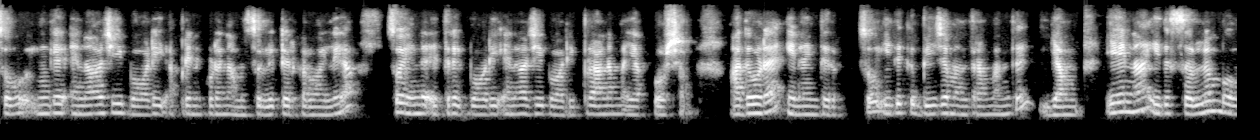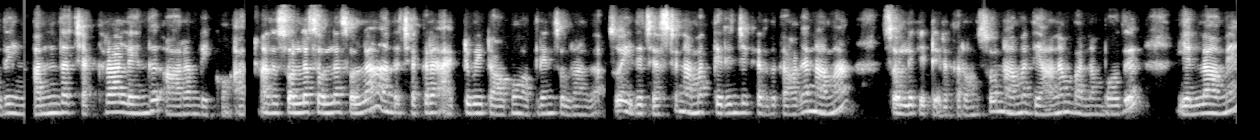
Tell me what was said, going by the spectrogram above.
சோ இங்க எனர்ஜி பாடி அப்படின்னு கூட நம்ம சொல்லிட்டு இருக்கிறோம் இல்லையா? சோ இந்த எத்திரிக் பாடி எனர்ஜி பாடி பிராணமய கோஷம் அதோட இணைந்திருக்கும் சோ இதுக்கு பீஜ மந்திரம் வந்து எம் ஏன்னா இது சொல்லும் போது அந்த சக்கரால இருந்து ஆரம்பிக்கும். அது சொல்ல சொல்ல சொல்ல அந்த சக்கரம் ஆக்டிவேட் ஆகும் அப்படின்னு சொல்றாங்க. சோ இது ஜஸ்ட் நம்ம தெரிஞ்சுக்கிறதுக்காக நாம சொல்லிக்கிட்டு இருக்கிறோம். சோ நாம தியானம் பண்ணும்போது எல்லாமே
